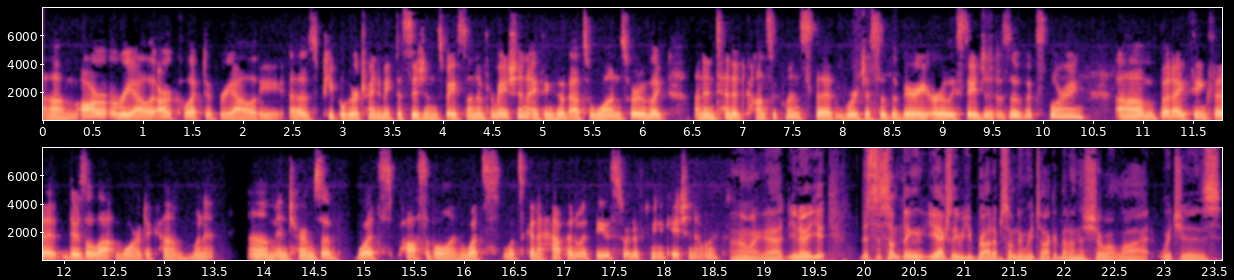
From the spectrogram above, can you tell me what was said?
um, our reality, our collective reality as people who are trying to make decisions based on information. I think that that's one sort of like unintended consequence that we're just at the very early stages of exploring. Um, but I think that there's a lot more to come when it um, in terms of what's possible and what's what's going to happen with these sort of communication networks. Oh my God! You know, you, this is something you actually you brought up something we talk about on the show a lot, which is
